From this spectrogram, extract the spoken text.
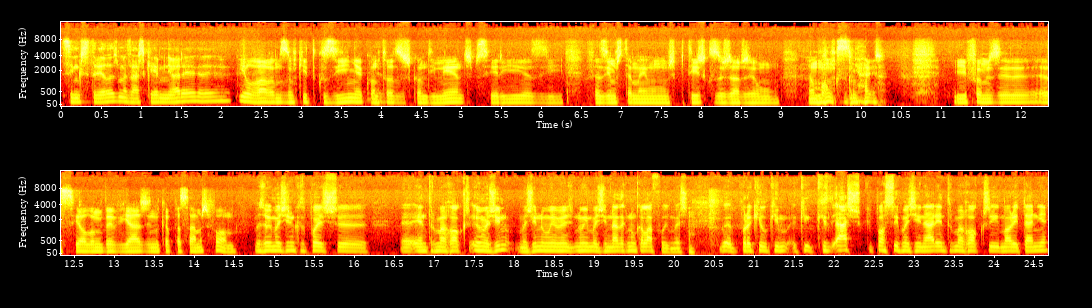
5 estrelas, mas acho que é melhor. É, é... E levávamos um kit de cozinha com é. todos os condimentos, especiarias e fazíamos também uns petiscos. O Jorge é um, é um bom cozinheiro. E fomos uh, assim ao longo da viagem, nunca passámos fome. Mas eu imagino que depois. Uh entre Marrocos, eu imagino, imagino, não imagino nada que nunca lá fui, mas eh, por aquilo que, que, que acho que posso imaginar entre Marrocos e Mauritânia,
